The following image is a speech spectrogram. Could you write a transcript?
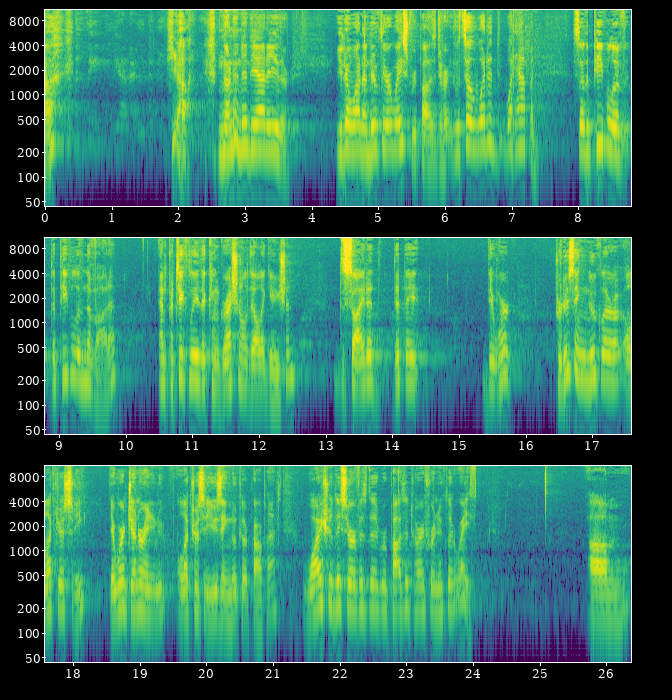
Huh? Yeah, none in Indiana either. You don't want a nuclear waste repository. So what did, what happened? So the people of, the people of Nevada, and particularly the congressional delegation, decided that they, they weren't producing nuclear electricity, they weren't generating electricity using nuclear power plants. Why should they serve as the repository for nuclear waste? Um,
